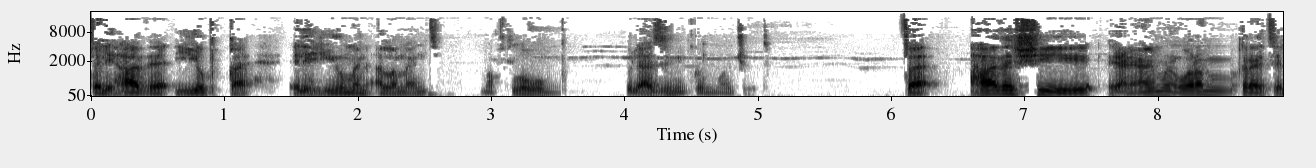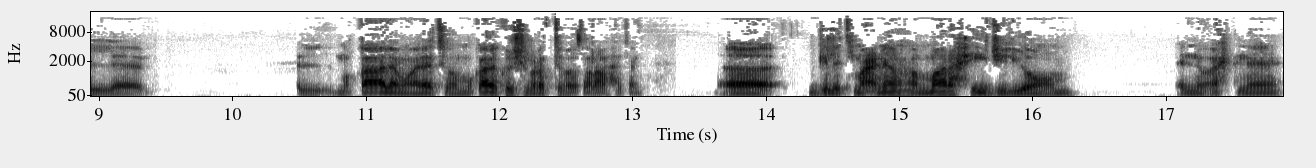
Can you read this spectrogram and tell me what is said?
فلهذا يبقى ال human element مطلوب ولازم يكون موجود. فهذا الشيء يعني أنا ورا ما قريت ال- المقالة مالتهم مقاله كلش مرتبة صراحة. آه قلت معناها ما راح يجي اليوم إنه إحنا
